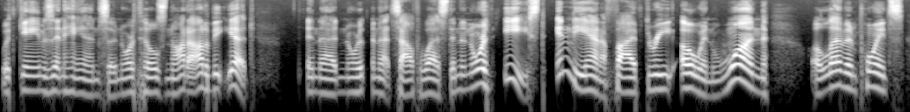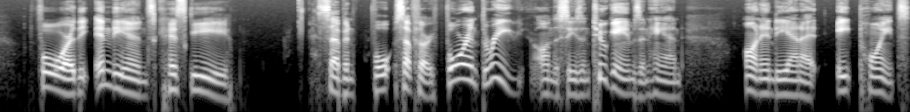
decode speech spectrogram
with games in hand, so North Hill's not out of it yet in that north in that southwest. In the northeast, Indiana 5-3 0 and 1, 11 points for the Indians. Kiski 7 4 sorry, 4 and 3 on the season, two games in hand on Indiana at 8 points.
